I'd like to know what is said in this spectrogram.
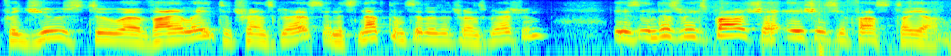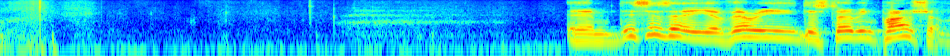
for Jews to uh, violate, to transgress, and it's not considered a transgression, is in this week's parsha, Eshes Yefas Toyah. Um, this is a, a, very disturbing parsha.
